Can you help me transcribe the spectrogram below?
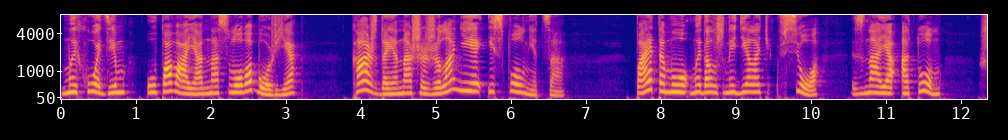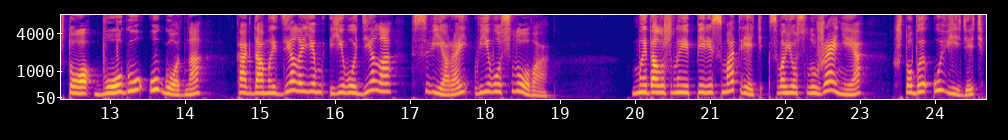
мы ходим, уповая на Слово Божье, каждое наше желание исполнится. Поэтому мы должны делать все, зная о том, что Богу угодно, когда мы делаем Его дело с верой в Его Слово. Мы должны пересмотреть свое служение, чтобы увидеть,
